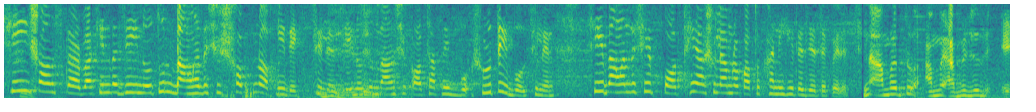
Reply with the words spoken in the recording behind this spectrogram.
সেই সংস্কার বা কিংবা যেই নতুন বাংলাদেশের স্বপ্ন আপনি দেখছিলেন যে নতুন বাংলাদেশের কথা আপনি শুরুতেই বলছিলেন সেই বাংলাদেশের পথে আসলে আমরা কতখানি হেঁটে যেতে পেরেছি? না আমরা তো আমি আপনি যদি এ,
